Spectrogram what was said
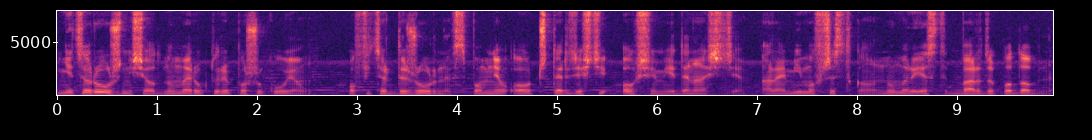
Nieco różni się od numeru, który poszukują. Oficer dyżurny wspomniał o 4811, ale mimo wszystko numer jest bardzo podobny.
